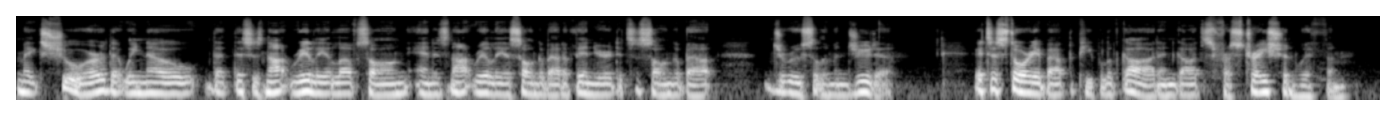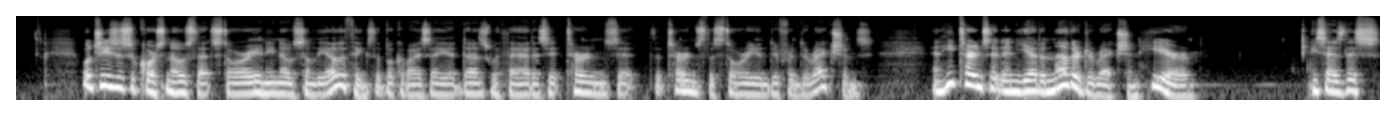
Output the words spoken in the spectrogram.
makes sure that we know that this is not really a love song and it's not really a song about a vineyard, it's a song about Jerusalem and Judah. It's a story about the people of God and God's frustration with them. Well, Jesus, of course, knows that story, and he knows some of the other things the book of Isaiah does with that as it turns it, it turns the story in different directions. And he turns it in yet another direction here. He says this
